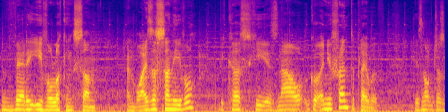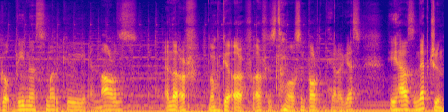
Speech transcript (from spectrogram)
very evil looking sun. And why is the sun evil? Because he is now got a new friend to play with. He's not just got Venus, Mercury and Mars and Earth. Don't forget Earth. Earth is the most important here, I guess. He has Neptune.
